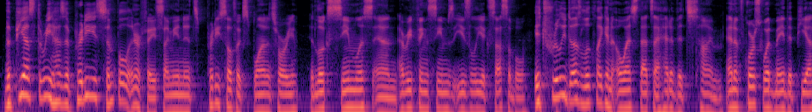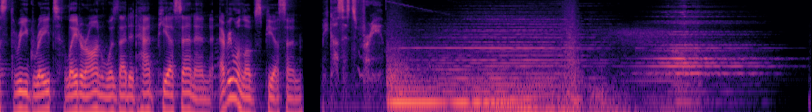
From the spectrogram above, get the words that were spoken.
The PS3 has a pretty simple interface. I mean, it's pretty self-explanatory. It looks seamless and everything seems easily accessible. It truly does look like an OS that's ahead of its time. And of course, what made the PS3 great later on was that it had PSN and everyone loves PSN because it's free.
